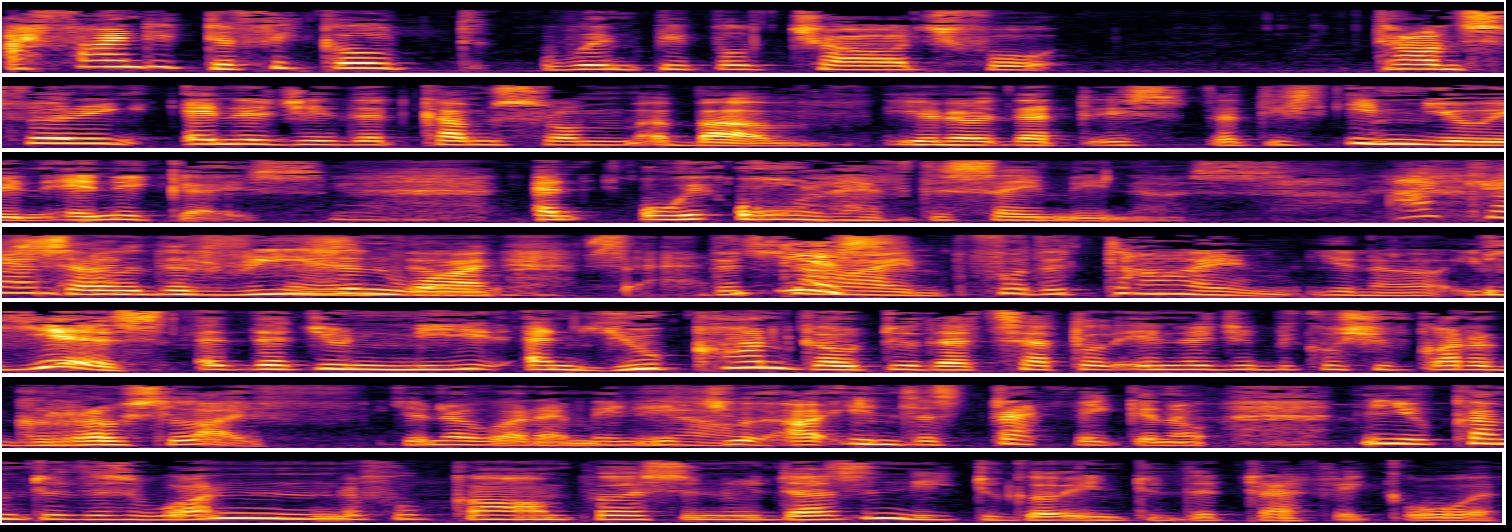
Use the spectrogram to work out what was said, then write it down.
I find it difficult when people charge for transferring energy that comes from above. You know, that is that is in you in any case, and we all have the same in us. I can. So the reason why- though, s- the yes. time for the time, you know, if Yes, uh, that you need, and you can't go to that subtle energy because you've got a gross life. You know what I mean? If Yeah. you are in this traffic, you know, then you come to this wonderful, calm person who doesn't need to go into the traffic. Or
